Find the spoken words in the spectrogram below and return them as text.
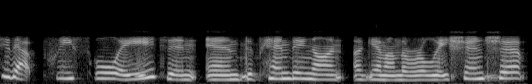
to that preschool age, and and depending on again on the relationship,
